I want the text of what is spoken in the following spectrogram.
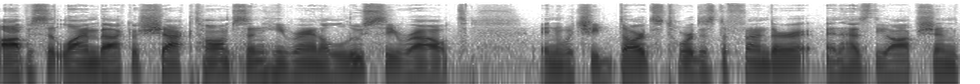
opposite linebacker Shaq Thompson, he ran a Lucy route in which he darts toward his defender and has the option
